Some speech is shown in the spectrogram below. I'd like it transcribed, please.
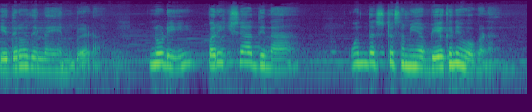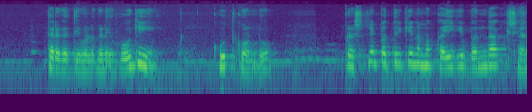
ಎದುರೋದಿಲ್ಲ ಏನು ಬೇಡ. ನೋಡಿ, ಪರೀಕ್ಷಾ ದಿನ ಒಂದಷ್ಟು ಸಮಯ ಬೇಗನೆ ಹೋಗೋಣ. ತರಗತಿ ಒಳಗಡೆ ಹೋಗಿ ಕೂತ್ಕೊಂಡು ಪ್ರಶ್ನೆ ಪತ್ರಿಕೆ ನಮ್ಮ ಕೈಗೆ ಬಂದಾಕ್ಷಣ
